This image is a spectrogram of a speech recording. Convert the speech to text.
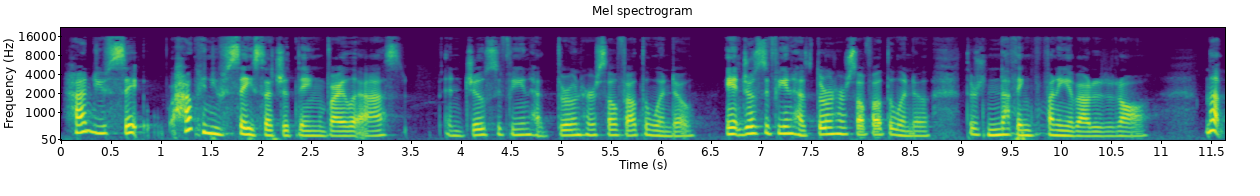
How do you say? How can you say such a thing? Violet asked, and Josephine had thrown herself out the window. Aunt Josephine has thrown herself out the window. There's nothing funny about it at all. Not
